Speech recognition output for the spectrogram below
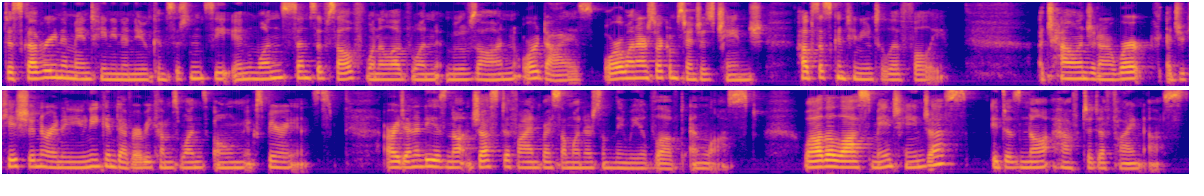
Discovering and maintaining a new consistency in one's sense of self when a loved one moves on or dies, or when our circumstances change, helps us continue to live fully. A challenge in our work, education, or in a unique endeavor becomes one's own experience. Our identity is not just defined by someone or something we have loved and lost. While the loss may change us, it does not have to define us.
